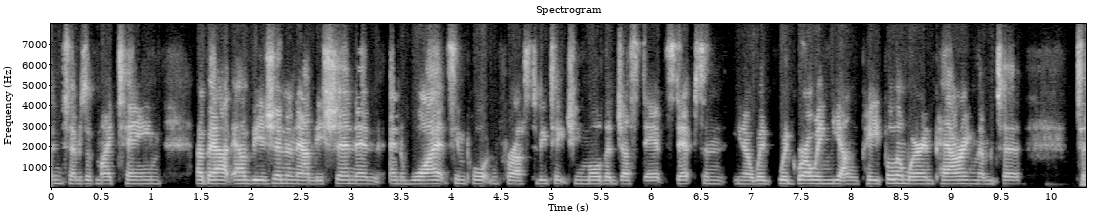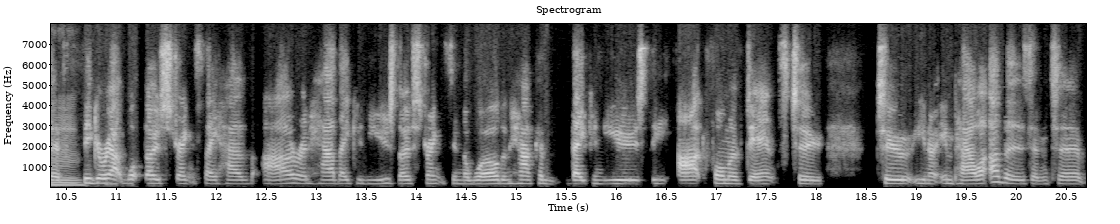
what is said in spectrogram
in terms of my team about our vision and our mission and, and why it's important for us to be teaching more than just dance steps. And, you know, we're, we're growing young people and we're empowering them to, to mm. figure out what those strengths they have are and how they can use those strengths in the world and how can they can use the art form of dance to to you know empower others and to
